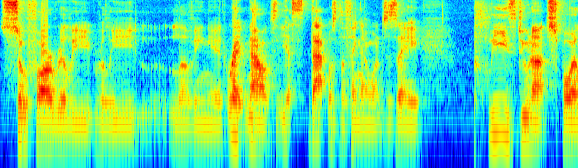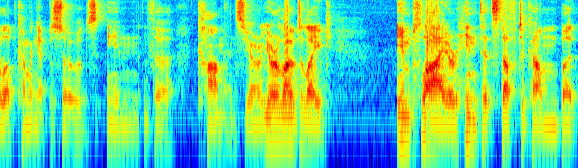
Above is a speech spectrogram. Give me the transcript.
so far really really loving it. Right now, yes, that was the thing I wanted to say. Please do not spoil upcoming episodes in the comments. You're you're allowed to like imply or hint at stuff to come, but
